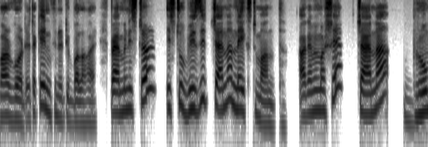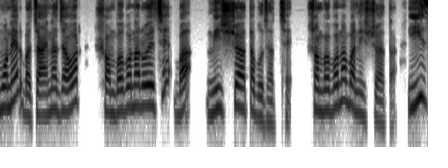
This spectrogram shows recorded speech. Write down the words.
ভার্ব এটাকে ইনফিনিটিভ বলা হয়। Prime minister is to visit China next month আগামী মাসে চায়না ভ্রমণের বা চায়না যাওয়ার সম্ভাবনা রয়েছে বা নিশ্চয়তা বোঝাচ্ছে। সম্ভাবনা বা নিশ্চয়তা। ইজ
